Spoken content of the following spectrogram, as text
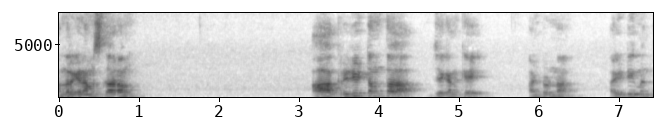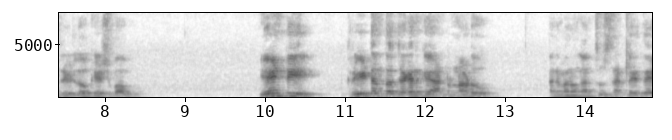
అందరికీ నమస్కారం. ఆ క్రెడిట్ అంతా జగన్కే అంటున్న ఐటీ మంత్రి లోకేష్ బాబు. ఏంటి క్రెడిట్ అంతా జగన్కే అంటున్నాడు అని మనం కానీ చూసినట్లయితే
